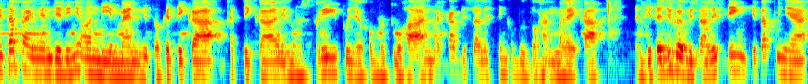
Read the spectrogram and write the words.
kita pengen jadinya on demand gitu. Ketika ketika industri punya kebutuhan, mereka bisa listing kebutuhan mereka dan kita juga bisa listing. Kita punya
